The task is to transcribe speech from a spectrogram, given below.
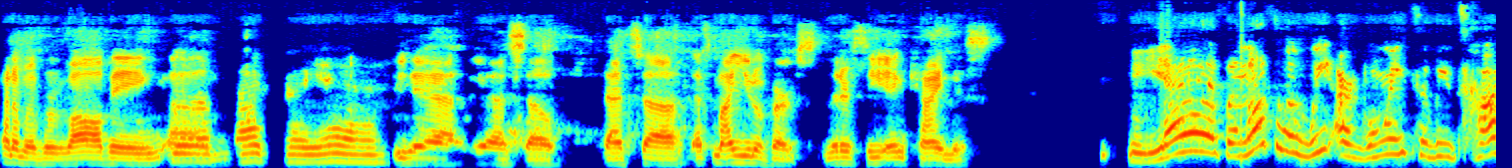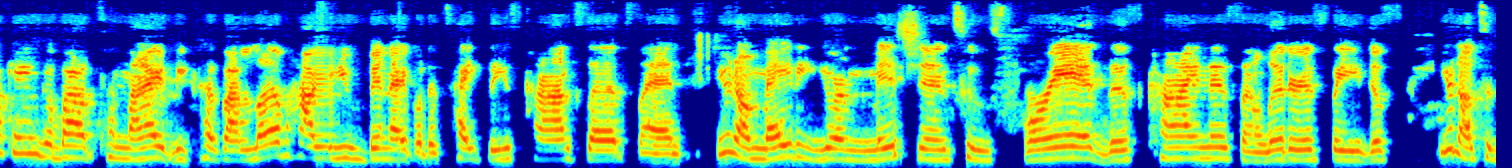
kind of a revolving. Um, yeah. Yeah. Yeah. So that's, uh, that's my universe, literacy and kindness. Yes, and that's what we are going to be talking about tonight because I love how you've been able to take these concepts and, you know, made it your mission to spread this kindness and literacy just, you know, to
